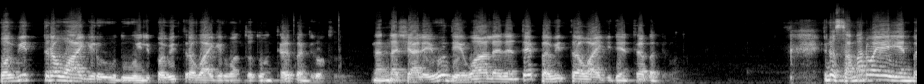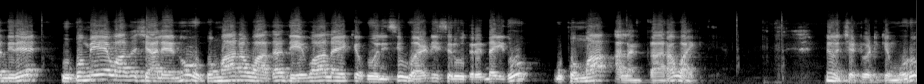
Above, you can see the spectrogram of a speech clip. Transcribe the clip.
ಪವಿತ್ರವಾಗಿರುವುದು, ಇಲ್ಲಿ ಪವಿತ್ರವಾಗಿರುವಂತದ್ದು ಅಂತ ಹೇಳಿ ಬಂದಿರುವಂತದ್ದು ನನ್ನ ಶಾಲೆಯು ದೇವಾಲಯದಂತೆ ಪವಿತ್ರವಾಗಿದೆ ಅಂತ ಹೇಳಿ ಇನ್ನು ಸಮನ್ವಯ ಏನ್ ಬಂದಿದೆ? ಉಪಮೇಯವಾದ ಶಾಲೆಯನ್ನು ಉಪಮಾನವಾದ ದೇವಾಲಯಕ್ಕೆ ಹೋಲಿಸಿ ವರ್ಣಿಸಿರುವುದರಿಂದ ಇದು ಉಪಮಾ ಅಲಂಕಾರವಾಗಿದೆ. ಇನ್ನು ಚಟುವಟಿಕೆ ಮೂರು,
